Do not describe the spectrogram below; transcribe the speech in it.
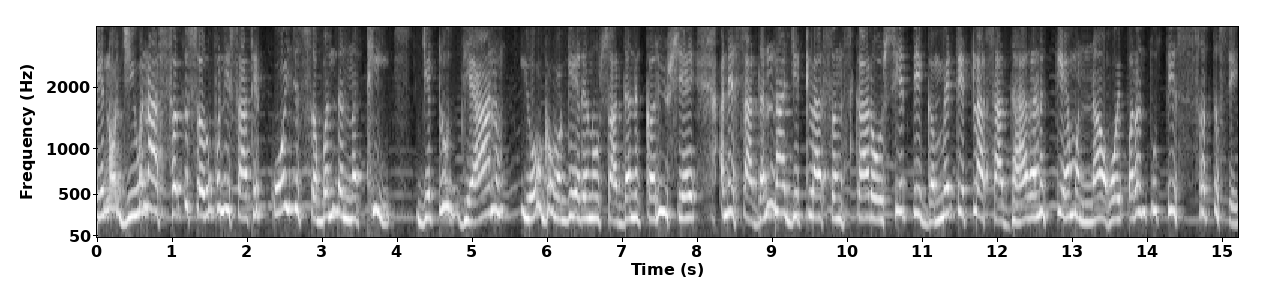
તેનો જીવના સત સ્વરૂપની સાથે કોઈ જ સંબંધ નથી. જેટલું ધ્યાન, યોગ વગેરેનું સાધન કર્યું છે અને સાધનના જેટલા સંસ્કારો છે તે ગમે તેટલા સાધારણ કેમ ન હોય, પરંતુ તે સત છે.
